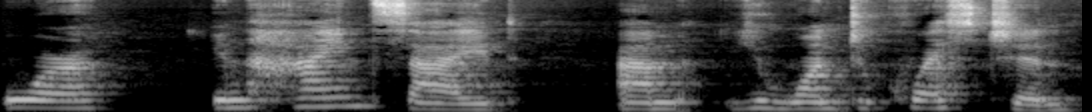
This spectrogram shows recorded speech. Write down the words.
or in hindsight, um, you want to question.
